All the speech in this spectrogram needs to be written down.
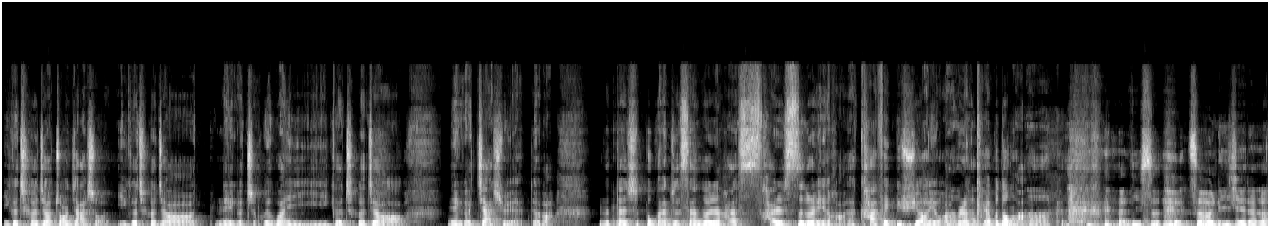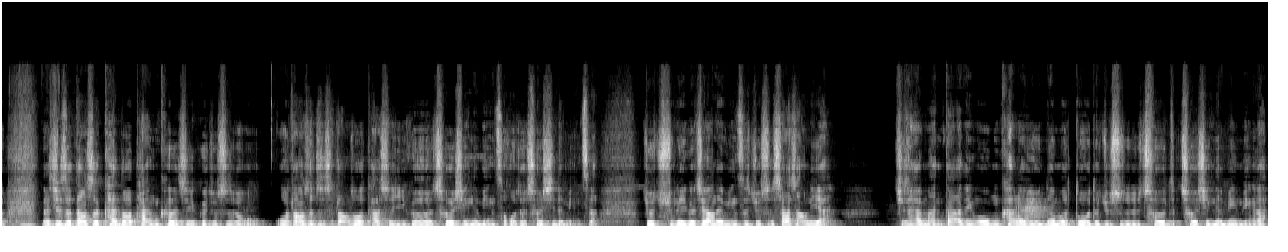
一个车叫装甲手，一个车叫那个指挥官，一一个车叫那个驾驶员，对吧？那但是不管这三个人还还是四个人也好，那咖啡必须要有啊，不然开不动啊。啊，你是这么理解的是吧？那其实当时看到坦克这个，就是我当时只是当做它是一个车型的名字或者车系的名字，就取了一个这样的名字，就是杀伤力啊，其实还蛮大的。因为我们看了有那么多的就是车车型的命名啊，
